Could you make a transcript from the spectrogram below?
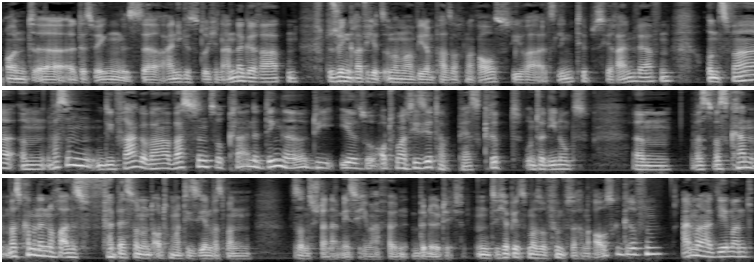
Und äh, deswegen ist da einiges durcheinander geraten. Deswegen greife ich jetzt immer mal wieder ein paar Sachen raus, die wir als Link-Tipps hier reinwerfen. Und zwar, ähm, was sind, die Frage war, was sind so kleine Dinge, die ihr so automatisiert habt per Skript unter Linux? Ähm, was, was, kann, was kann man denn noch alles verbessern und automatisieren, was man sonst standardmäßig immer benötigt? Und ich habe jetzt mal so fünf Sachen rausgegriffen. Einmal hat jemand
